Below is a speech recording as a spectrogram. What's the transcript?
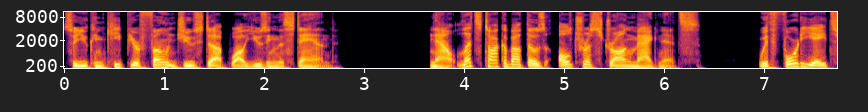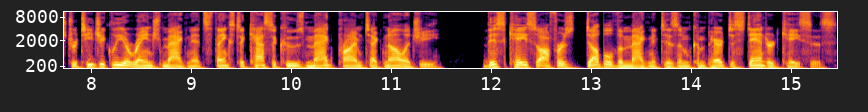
so you can keep your phone juiced up while using the stand. Now, let's talk about those ultra-strong magnets. With 48 strategically arranged magnets thanks to CASEKOO's MagPrime technology, this case offers double the magnetism compared to standard cases.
